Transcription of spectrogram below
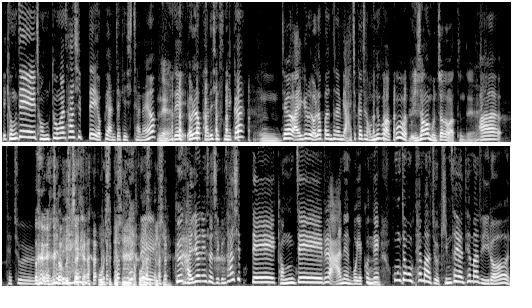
이 경제에 정통한 40대 옆에 앉아 계시잖아요. 네. 네, 연락 받으셨습니까? 음. 제가 알기로 연락 받은 사람이 아직까지는 없는 것 같고 뭐 이상한 문자가 왔던데. 아 대출 문자가. 보이스피싱입니다. 네. 보이스피싱. 그 관련해서 지금 40대 경제를 아는 뭐 예컨대 음. 홍정욱 테마주, 김사연 테마주 이런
